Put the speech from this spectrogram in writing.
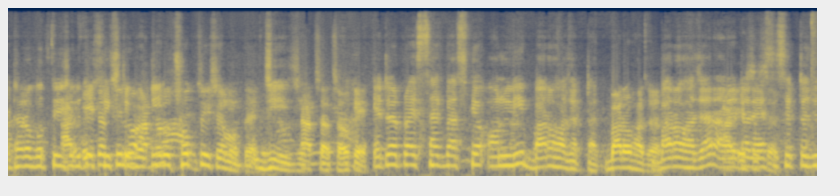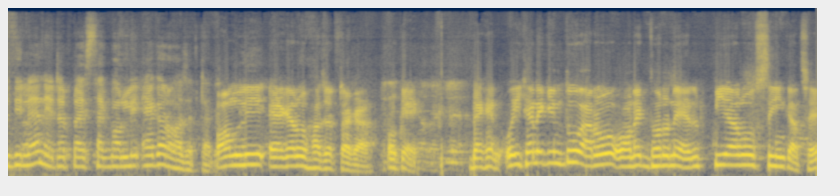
আঠারো বত্রিশ আঠারো ছত্রিশের মধ্যে? জি জি। আচ্ছা আচ্ছা ওকে এটার প্রাইস থাকবে আজকে অনলি বারো হাজার টাকা। বারো হাজার। বারো হাজার আর এটার? এসএসএফটা যদি নেন এটার প্রাইস থাকবে অনলি এগারো হাজার টাকা। অনলি এগারো হাজার টাকা ওকে দেখেন ওইখানে কিন্তু আরও অনেক ধরনের পিয়ানো সিঙ্ক আছে।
